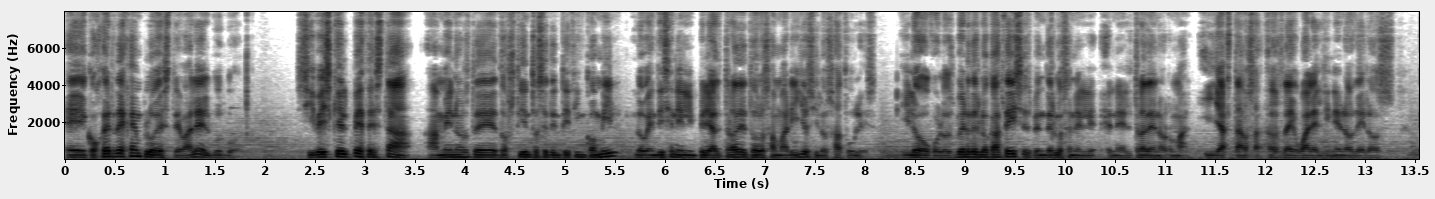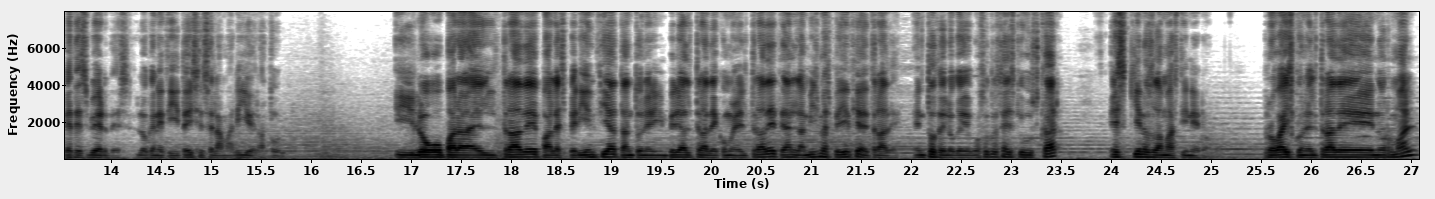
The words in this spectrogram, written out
Eh, coger de ejemplo este, ¿vale? El Burbot. Si veis que el pez está a menos de 275.000, lo vendéis en el Imperial Trade todos los amarillos y los azules. Y luego con los verdes lo que hacéis es venderlos en el, en trade normal. Y ya está, os, os, da igual el dinero de los peces verdes. Lo que necesitáis es el amarillo y el azul. Y luego para el trade, para la experiencia, tanto en el Imperial Trade como en el trade, te dan la misma experiencia de trade. Entonces lo que vosotros tenéis que buscar es quién os da más dinero. Probáis con el trade normal,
